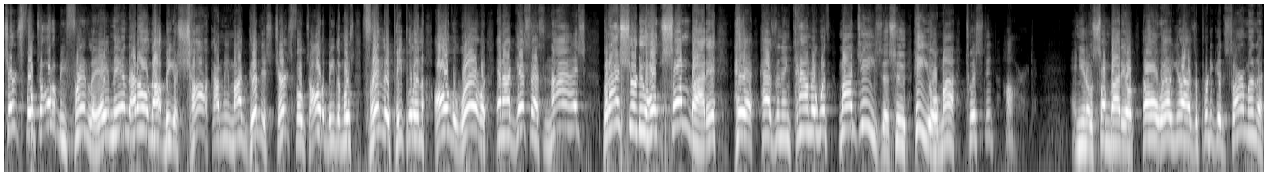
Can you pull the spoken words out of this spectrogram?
church folks ought to be friendly. Amen. That ought not be a shock. I mean, my goodness, church folks ought to be the most friendly people in all the world. And I guess that's nice. But I sure do hope somebody ha has an encounter with my Jesus who healed my twisted heart. And you know, somebody will, oh, well, you know, it was a pretty good sermon. The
